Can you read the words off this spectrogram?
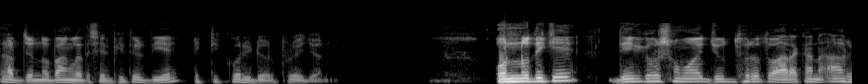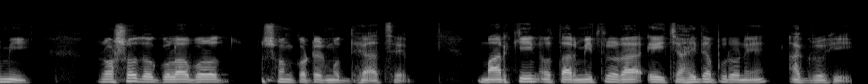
তার জন্য বাংলাদেশের ভিতর দিয়ে একটি করিডোর প্রয়োজন। অন্যদিকে, দীর্ঘ সময় যুদ্ধরত আরাকান আর্মি রসদ ও গোলাবরদ সংকটের মধ্যে আছে। মার্কিন ও তার মিত্ররা এই চাহিদা পূরণে আগ্রহী।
